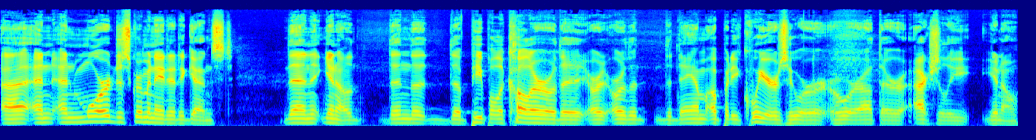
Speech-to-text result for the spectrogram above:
uh, and and more discriminated against than you know than the, the people of color or the or, or the, the damn uppity queers who are who are out there actually you know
